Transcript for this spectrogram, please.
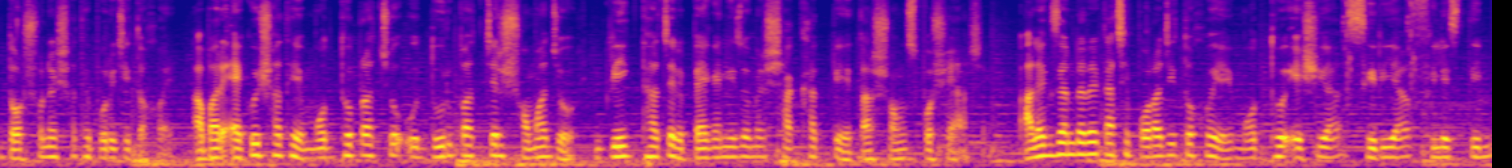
একঈশ্বরবাদ দর্শনের সাথে পরিচিত হয়। আবার একই সাথে মধ্যপ্রাচ্য ও দূরপ্রাচ্যের সমাজও গ্রিক ধাঁচের প্যাগানিজমের সাক্ষাৎ পেয়ে তার সংস্পর্শে আসে। আলেকজান্ডারের কাছে পরাজিত হয়ে মধ্য এশিয়া, সিরিয়া, ফিলিস্তিন,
